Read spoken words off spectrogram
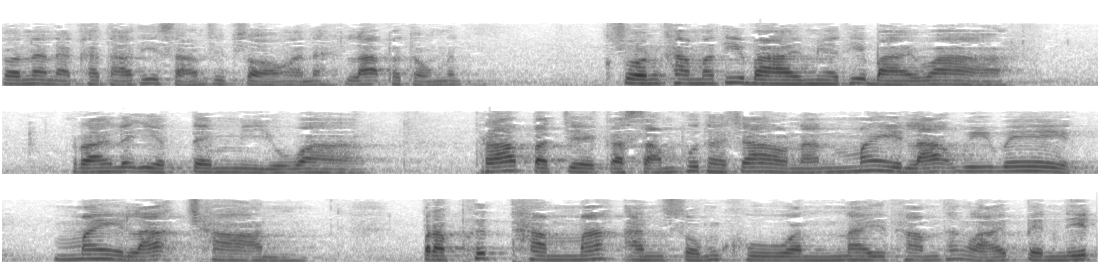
ก็นั่นนะคาถาที่ 32อะนะละปฐมส่วนคำอธิบายมีอธิบายว่า รายละเอียดเต็มมีอยู่ว่า พระปัจเจกสัมพุทธเจ้านั้นไม่ละวิเวก ไม่ละฌานประพฤติธรรมะอันสมควรในธรรมทั้งหลายเป็นนิด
